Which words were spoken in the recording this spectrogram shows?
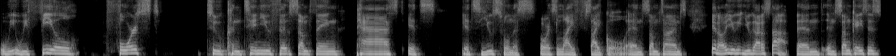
we we feel forced to continue th- something past its its usefulness or its life cycle. And sometimes you know you you got to stop. And in some cases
